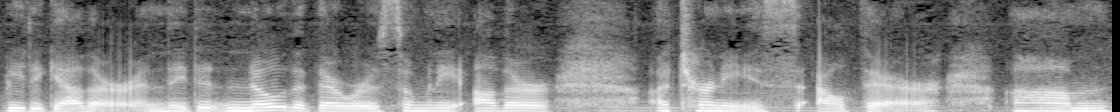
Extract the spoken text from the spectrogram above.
be together, and they didn't know that there were so many other attorneys out there. Um,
